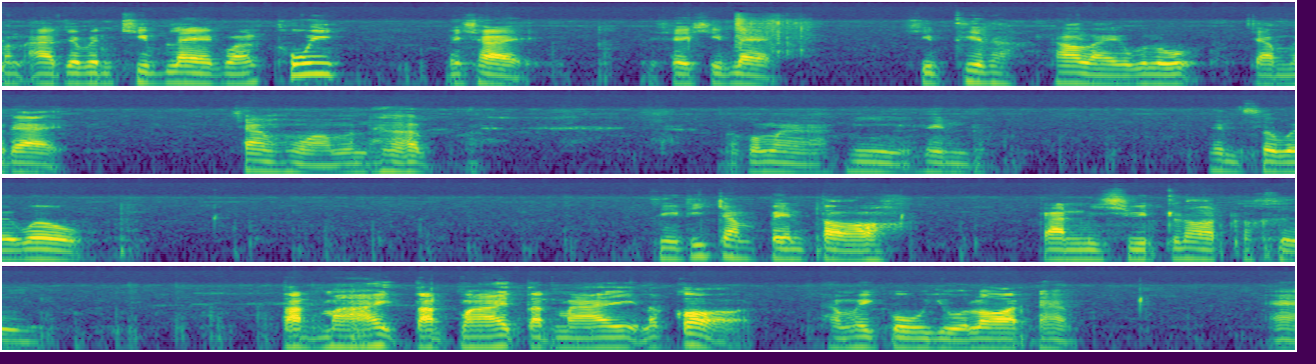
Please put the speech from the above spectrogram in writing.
มันอาจจะเป็นคลิปแรกวะทุยไม่ใช่ ไม่ใช่คลิปแรก คลิปที่เท่าไหร่ก็ไม่รู้จำไม่ได้ ช่างหัวมันเถอะครับ แล้วก็มา นี่เล่น เล่น survival สิ่งที่จำเป็นต่อการมีชีวิตรอดก็คือ ตัดไม้ตัดไม้ตัดไม้แล้วก็ทำให้กูอยู่รอดนะครับ อ่า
